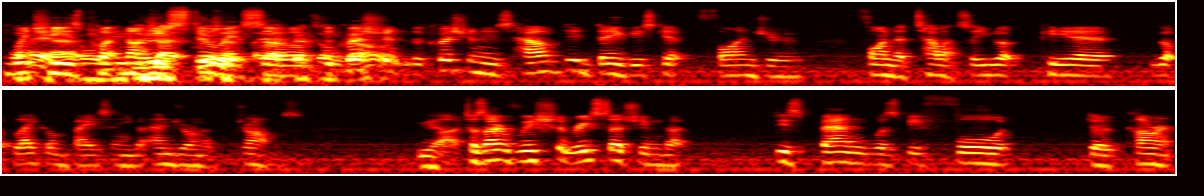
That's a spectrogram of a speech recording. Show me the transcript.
to which he's at, or pla- you no he still is so the ongoing? question the question is how did Dave get find you find a talent so you got Pierre you got Blake on bass and you got Andrew on the drums Yeah. Uh, because I've re- researched him that this band was before the current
